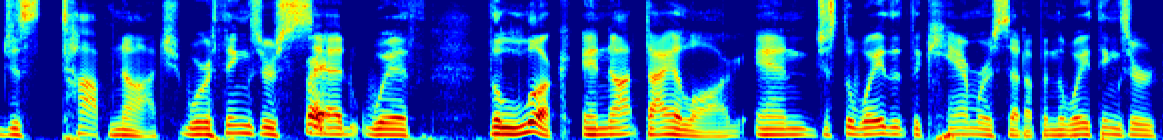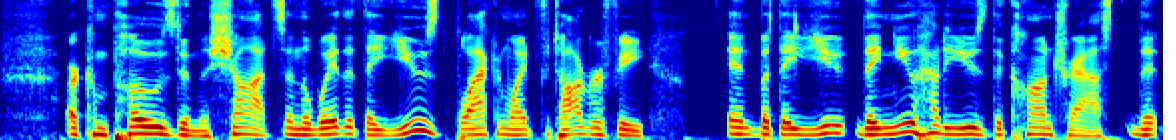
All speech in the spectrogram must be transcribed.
just top notch, where things are said with the look and not dialogue, and just the way that the camera is set up, and the way things are are composed in the shots, and the way that they used black and white photography. And but they u- they knew how to use the contrast that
